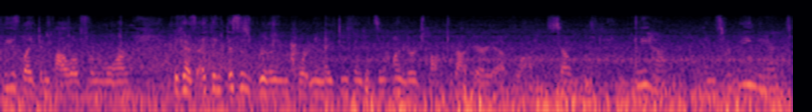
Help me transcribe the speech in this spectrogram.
Please like and follow for more because I think this is really important and I do think it's an under talked about area of law. So anyhow, thanks for being here.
